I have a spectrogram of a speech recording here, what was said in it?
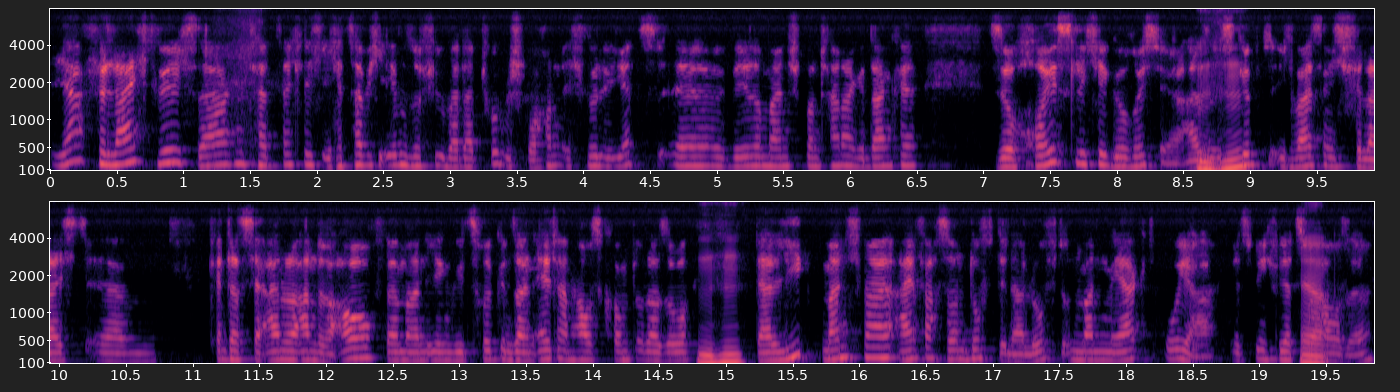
ja, vielleicht will ich sagen, tatsächlich, jetzt habe ich eben so viel über Natur gesprochen, ich würde jetzt, äh, wäre mein spontaner Gedanke, so häusliche Gerüche. Also mhm. es gibt, ich weiß nicht, vielleicht ähm, kennt das der ein oder andere auch, wenn man irgendwie zurück in sein Elternhaus kommt oder so. Mhm. Da liegt manchmal einfach so ein Duft in der Luft und man merkt, oh ja, jetzt bin ich wieder zu ja. Hause.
